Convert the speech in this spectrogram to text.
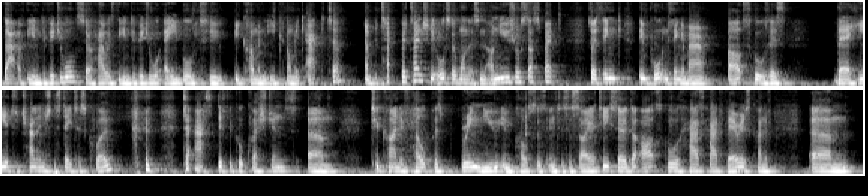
that of the individual. So how is the individual able to become an economic actor and pot- potentially also one that's an unusual suspect. So I think the important thing about art schools is they're here to challenge the status quo, to ask difficult questions, um, to kind of help us bring new impulses into society. So the art school has had various kind of um,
